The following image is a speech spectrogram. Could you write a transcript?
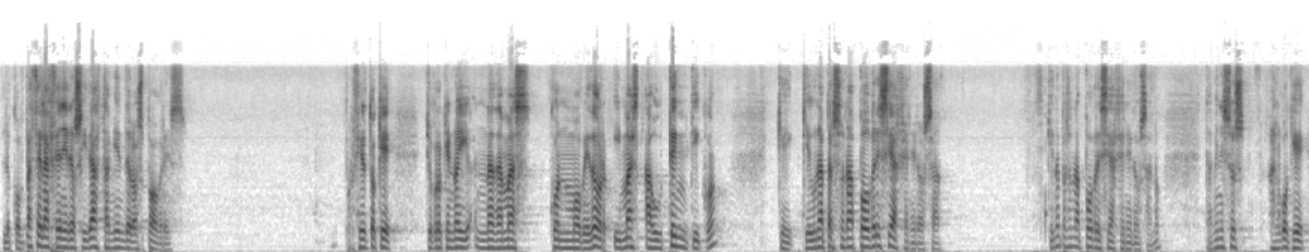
Le complace la generosidad también de los pobres. Por cierto que yo creo que no hay nada más conmovedor y más auténtico que, que una persona pobre sea generosa. Que una persona pobre sea generosa, ¿no? También eso es algo que,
